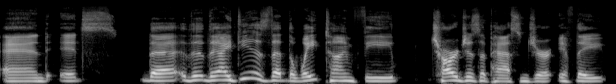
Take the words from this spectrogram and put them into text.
and it's the the, the idea is that the wait time fee charges a passenger if they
